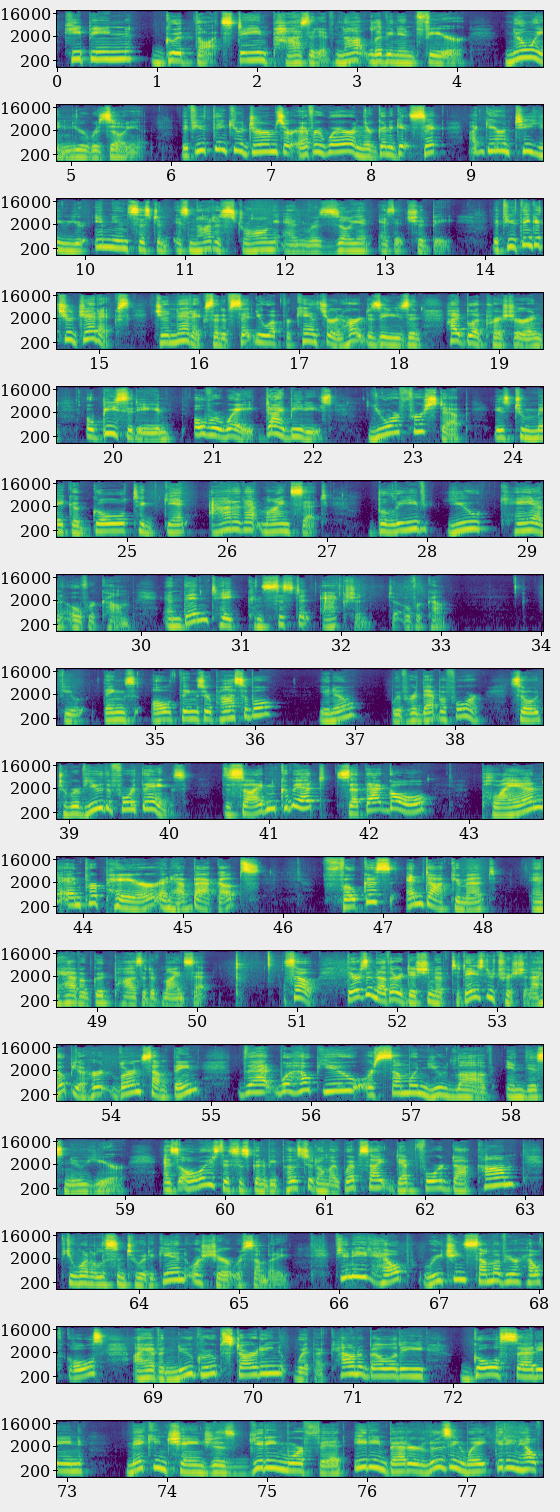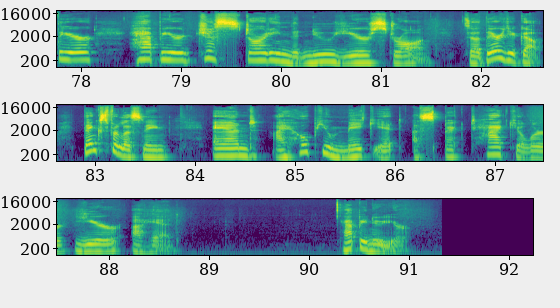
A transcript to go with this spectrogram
Keeping good thoughts, staying positive, not living in fear, knowing you're resilient. If you think your germs are everywhere and they're going to get sick, I guarantee you your immune system is not as strong and resilient as it should be. If you think it's your genetics, genetics that have set you up for cancer and heart disease and high blood pressure and obesity and overweight, diabetes, your first step is to make a goal to get out of that mindset. Believe you can overcome and then take consistent action to overcome. You things all things are possible, you know, we've heard that before. So to review the four things, decide and commit, set that goal, plan and prepare and have backups, focus and document, and have a good positive mindset. So, there's another edition of today's nutrition. I hope you heard, learned something that will help you or someone you love in this new year. As always, this is going to be posted on my website, debford.com, if you want to listen to it again or share it with somebody. If you need help reaching some of your health goals, I have a new group starting with accountability, goal setting, making changes, getting more fit, eating better, losing weight, getting healthier, happier, just starting the new year strong. So there you go. Thanks for listening, and I hope you make it a spectacular year ahead. Happy New Year.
